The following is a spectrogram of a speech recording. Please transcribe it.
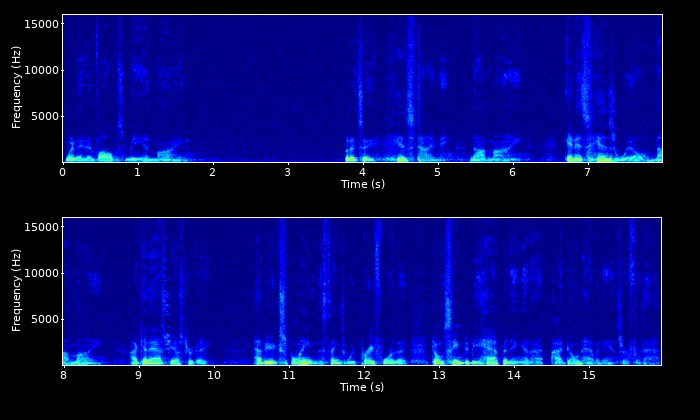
when it involves me and mine. But it's a, his timing, not mine. And it's his will, not mine. I got asked yesterday, how do you explain the things we pray for that don't seem to be happening? And I, I don't have an answer for that.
